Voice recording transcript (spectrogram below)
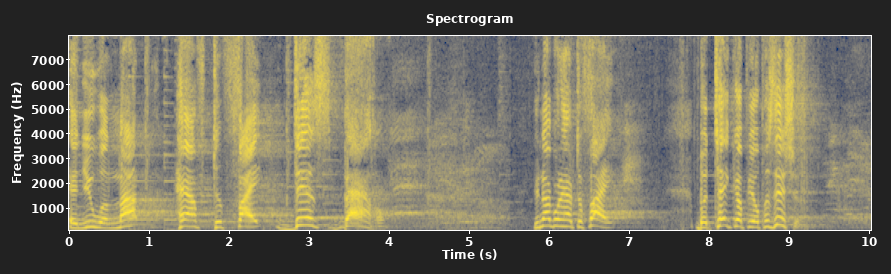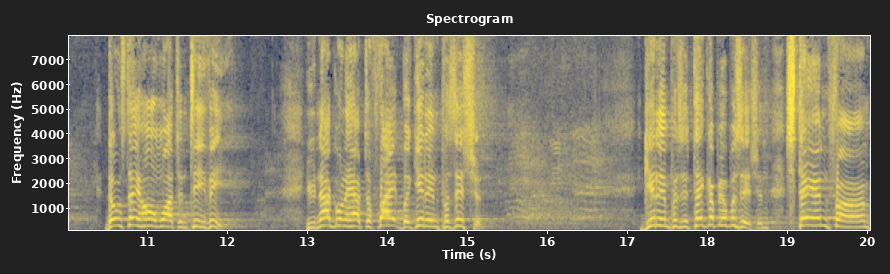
And you will not have to fight this battle. You're not going to have to fight, but take up your position. Don't stay home watching TV. You're not going to have to fight, but get in position. Get in position, take up your position, stand firm,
